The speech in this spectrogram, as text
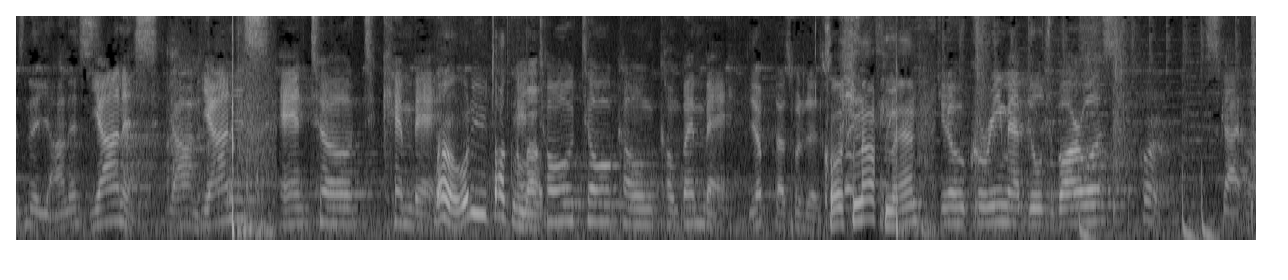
Isn't it Giannis? Giannis. Giannis. Giannis Anto Takimbe. Bro, what are you talking about? Anto Kon Kombembe. Yep, that's what it is. Close enough, man. Do you know who Kareem Abdul-Jabbar was? Of course. Skyhook.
